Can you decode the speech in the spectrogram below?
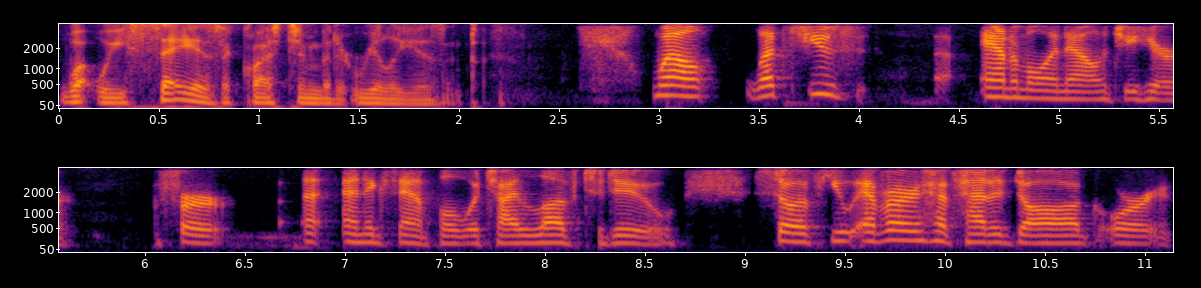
what we say is a question, but it really isn't. Well, let's use uh, animal analogy here for uh, an example, which I love to do. So if you ever have had a dog or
